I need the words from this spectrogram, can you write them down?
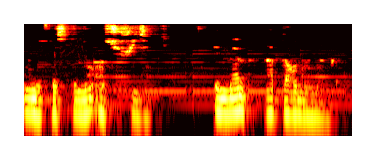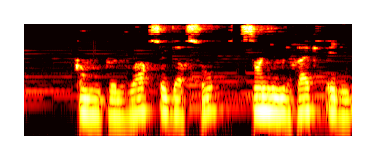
manifestement insuffisant, et même impardonnable. Comme on peut le voir, ce garçon, sans les miracles et les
